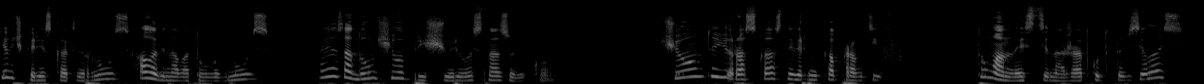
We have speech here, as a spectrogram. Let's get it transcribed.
Девочка резко отвернулась, Алла виновато улыбнулась, а я задумчиво прищурилась на Зойку. В чем-то ее рассказ наверняка правдив. Туманная стена же откуда-то взялась.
